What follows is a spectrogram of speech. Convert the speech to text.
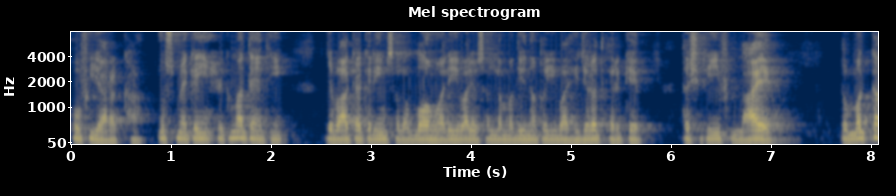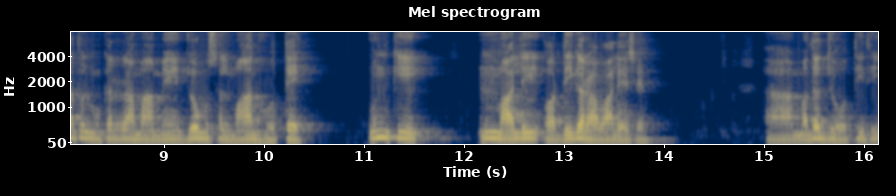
खुफिया रखा। उसमें कई हमतें थीं, जब आका करीम सल्लल्लाहु अलैहि वसल्लम मदीना तय्यबा हिजरत करके तशरीफ़ लाए तो मक्तुलमकरमा में जो मुसलमान होते, उनकी माली और दीगर हवाले से आ, मदद जो होती थी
